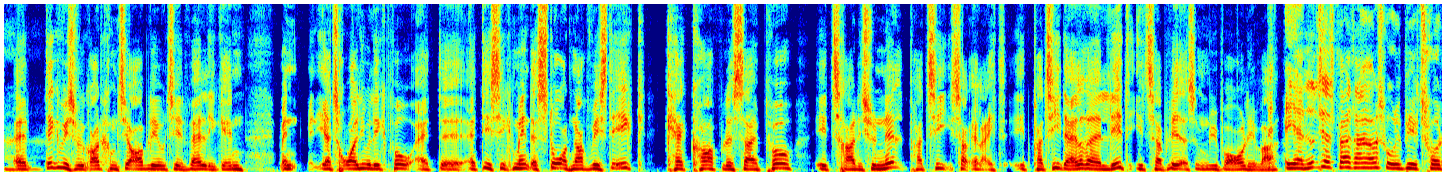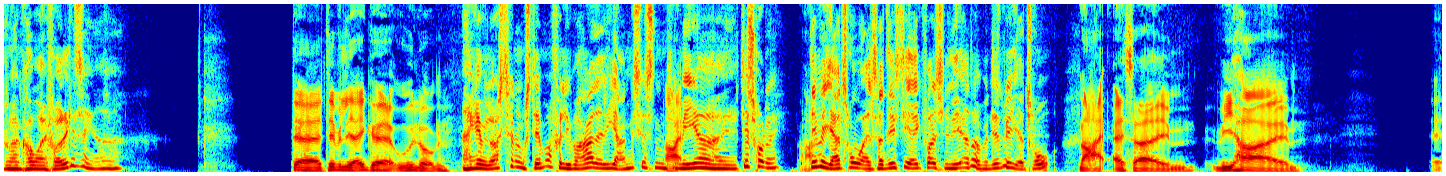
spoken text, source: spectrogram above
Uh, det kan vi selvfølgelig godt komme til at opleve til et valg igen. Men men jeg tror alligevel ikke på, at, øh, at det segment er stort nok, hvis det ikke kan koble sig på et traditionelt parti, som, eller et, et parti, der allerede er lidt etableret, som Nye Borgerlige var. Jeg er nødt til at spørge dig også, Ole Birk. Tror du, han kommer i Folketinget så? Det, det vil jeg ikke øh, udelukke. Han kan vel også tage nogle stemmer for Liberal Alliance, sådan Nej. de mere... Øh, det tror du ikke? Nej. Det vil jeg tro. Altså, det siger jeg ikke for at genere dig, men det vil jeg tro. Nej, altså, øh, vi har... Øh, øh,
